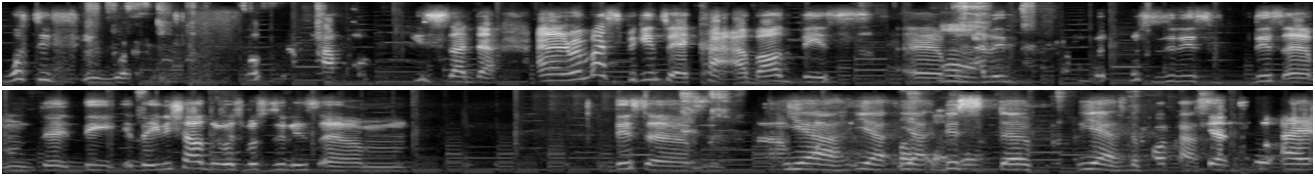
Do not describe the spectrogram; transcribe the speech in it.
what if it worked? What would happened? This and that. And I remember speaking to Eka about this. Um, Mm. and it, were supposed to do this. This um the the the initial day we were supposed to do this um this um Yeah. Yeah. Yeah. This. The. Yes. The podcast. yeah. So I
